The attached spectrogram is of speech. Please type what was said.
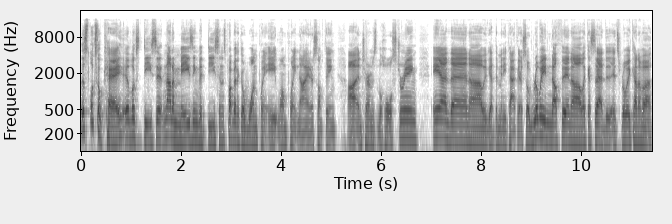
this looks okay. It looks decent. Not amazing, but decent. It's probably like a 1.8, 1.9 or something uh, in terms of the whole string. And then uh, we've got the mini pack there. So really nothing, uh, like I said, it's really kind of a,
